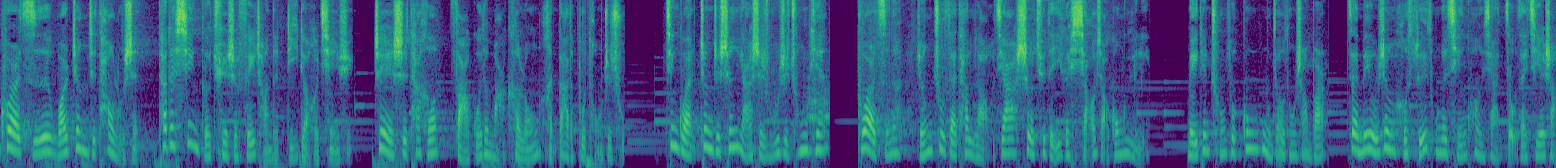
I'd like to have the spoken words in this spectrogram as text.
库尔茨玩政治套路深，他的性格却是非常的低调和谦逊，这也是他和法国的马克龙很大的不同之处。尽管政治生涯是如日中天，库尔茨呢仍住在他老家社区的一个小小公寓里，每天乘坐公共交通上班，在没有任何随从的情况下走在街上，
